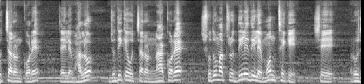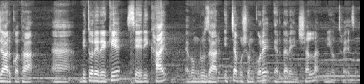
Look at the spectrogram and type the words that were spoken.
উচ্চারণ করে, তাইলে ভালো। যদি কেউ উচ্চারণ না করে, শুধুমাত্র দিলে দিলে মন থেকে সে রোজার কথা ভিতরে রেখে সেহরি খায় এবং রোজার ইচ্ছা পোষণ করে, এর দ্বারা ইনশাল্লাহ নিয়ত হয়ে যায়।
